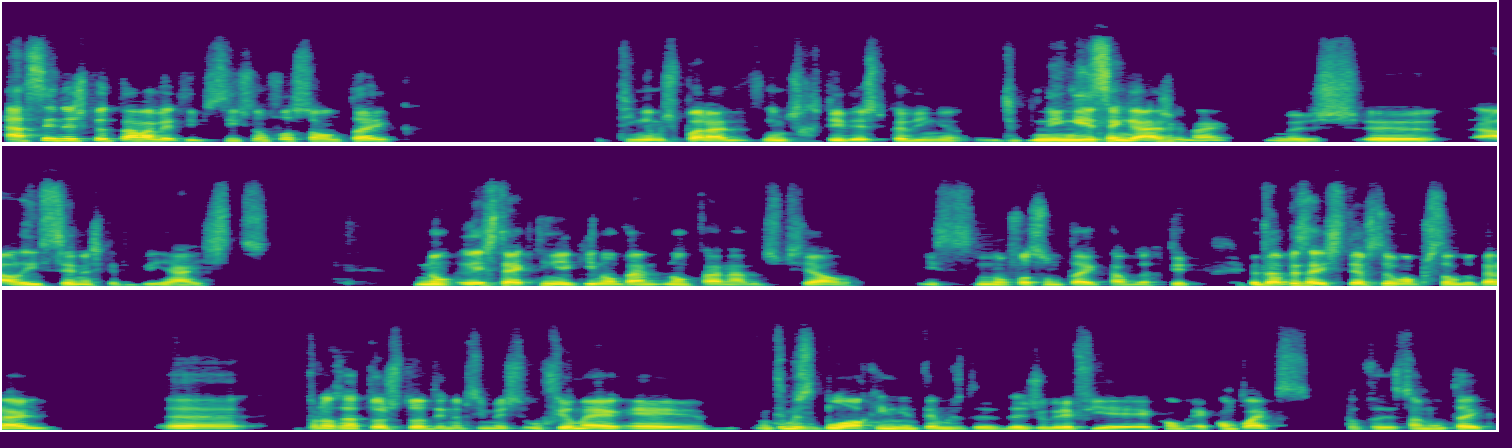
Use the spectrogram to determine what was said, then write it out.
há cenas que eu estava a ver, tipo, se isto não fosse só um take, tínhamos parado e tínhamos repetido este bocadinho. Tipo, ninguém se engasga, não é? Mas uh, há ali cenas que eu tipo, ah, isto não, este acting aqui não está não tá nada de especial e se não fosse um take estávamos a repetir. Eu estava a pensar, isto deve ser uma pressão do caralho uh, para os atores todos, ainda por cima o filme é, é, em termos de blocking, em termos de, de geografia é, é, complexo, para fazer só num take,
